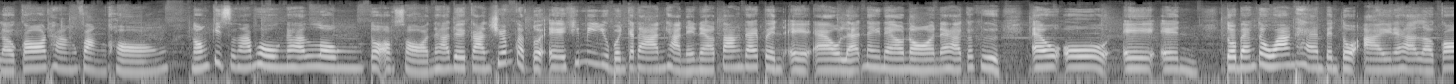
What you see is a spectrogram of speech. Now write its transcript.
แล้วก็ทางฝั่งของน้องกิษณพงศ์นะคะลงตัวอักษรนะคะโดยการเชื่อมกับตัว A ที่มีอยู่บนกระดานค่ะในแนวตั้งได้เป็น AL และในแนวนอนนะคะก็คือ LO AN ตัวแบงค์ตัวว่างแทนเป็นตัว I นะคะ แล้วก็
